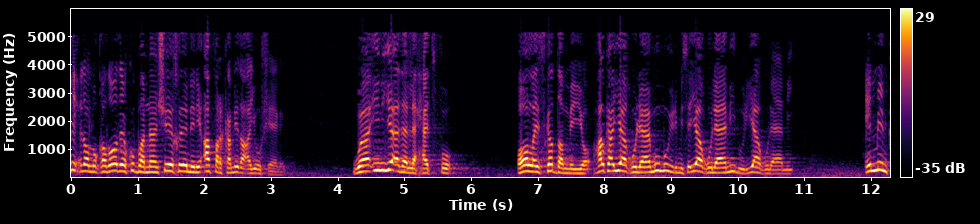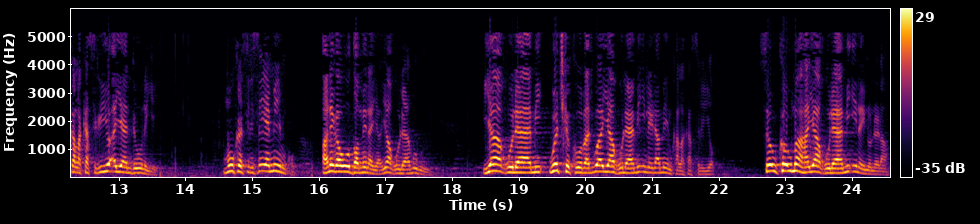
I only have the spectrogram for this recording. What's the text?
Lixda luqadood ee ku bannaan sheekheenani afar ka mida ayuu sheegay waa in ya-da la xadfo oo layska damiyo. Halkaa yaa khulaamu muu yidhi mise yaa khulaami buu yidhi yaa khulaami in miimka la kasriyo ayaan doonayey. Muu kasrisaya miimku? Aniga wuu daminaya yaa khulaamu buu yidhi. Yaa khulaami wejka koobaad waa yaa khulaami in la miimka la kasriyo. Sow kow maaha yaa khulaami inaynu nidhaa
